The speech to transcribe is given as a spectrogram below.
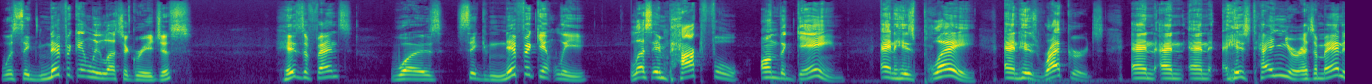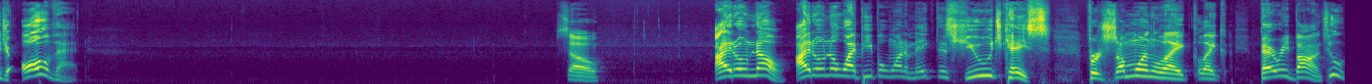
was significantly less egregious. His offense was significantly less impactful on the game and his play and his records and and and his tenure as a manager, all of that. So I don't know. I don't know why people want to make this huge case for someone like like Barry Bonds, who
